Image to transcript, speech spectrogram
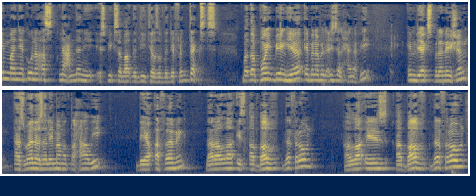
إما أن يكون أص... نعم then he speaks about the details of the different texts but the point being here Ibn Abil Izz al-Hanafi in the explanation as well as Al-Imam al-Tahawi they are affirming that Allah is above the throne. Allah is above the throne,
